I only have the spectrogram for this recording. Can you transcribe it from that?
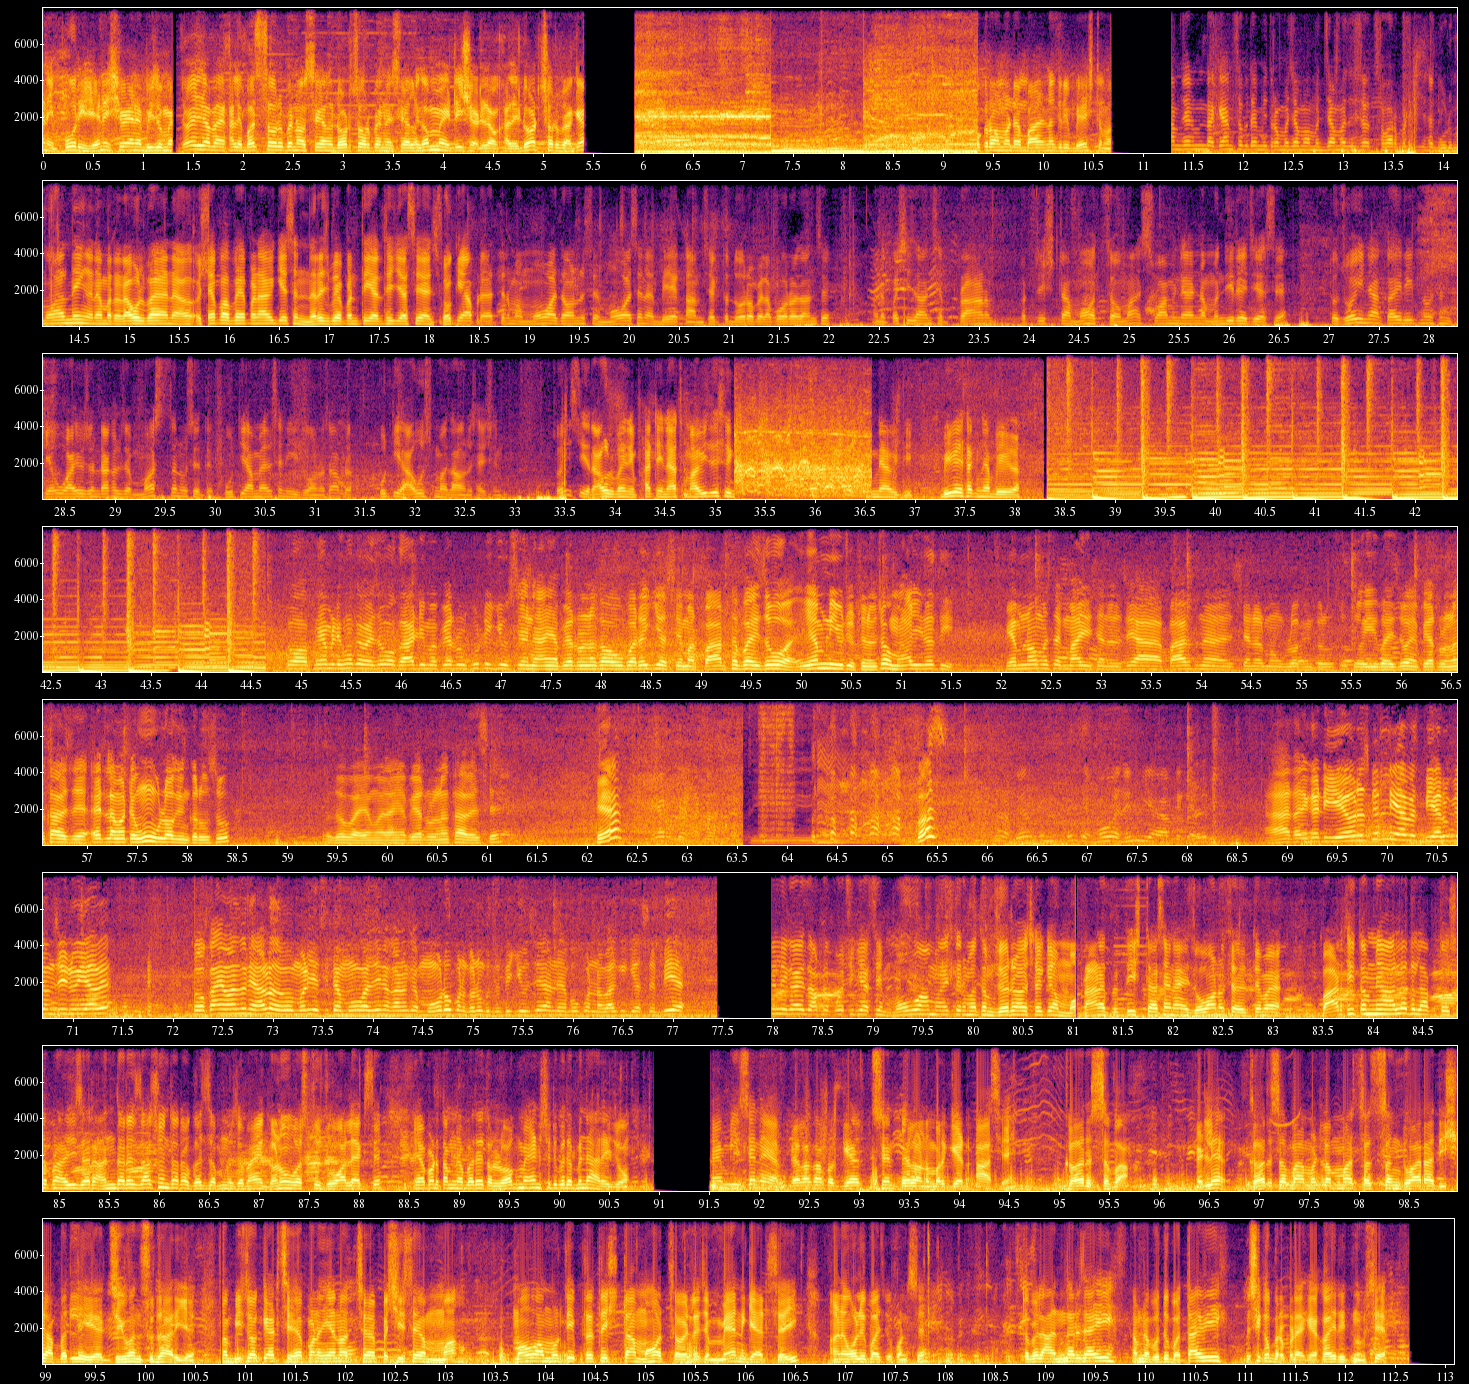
પાણીપુરી એની સિવાય બીજું મેં જોઈ લો ભાઈ, ખાલી બસો રૂપિયાનો સેલ, દોઢસો રૂપિયાનો સેલ, ગમે ટી શર્ટ લો, ખાલી દોઢસો રૂપિયા? છોકરાઓ માટે બાળનગરી બેસ્ટમાં કેમ છો બધા મિત્રો? મજામાં મજામાં જશો સવાર પડી જશે ગુડ મોર્નિંગ અને અમારા રાહુલભાઈ અને શેપાભાઈ પણ આવી ગયા છે. નરેશભાઈ પણ તૈયાર થઈ જશે. જો કે આપણે અત્યારમાં મોવા જવાનું છે. મોવા છે ને બે કામ છે. એક તો દોરો પહેલાં પોરો જવાનું છે અને પછી જવાનું છે પ્રાણ પ્રતિષ્ઠા મહોત્સવમાં સ્વામિનારાયણના મંદિરે જે છે. તો જોઈને આ કઈ રીતનું છે ને કેવું આયોજન રાખેલું છે. મસ્તનું છે તે. ભૂતિયા મહેલ છે ને એ જોવાનું છે. આપણે ભૂતિયા હાઉસમાં જવાનું થાય છે. જોઈશી રાહુલભાઈની ફાટીને હાથમાં આવી જશે. આવી હતી. બીવે શક ને બે તો ફેમિલી શું કહેવાય? જુઓ, ગાડીમાં પેટ્રોલ ખૂટી ગયું છે ને અહીંયા પેટ્રોલ નખાવા ઊભા રહી ગયા છે. મારા પાર્થભાઈ, જુઓ, એમની યુટ્યુબ ચેનલ જો, મારી નથી. એમ ન મસ્તક મારી ચેનલ છે. આ પાર્થના ચેનલમાં હું વ્લોગિંગ કરું છું. તો એ ભાઈ, જો પેટ્રોલ નખાવે છે. એટલા માટે હું વ્લોગિંગ કરું છું. તો જો ભાઈ, અમારે અહીંયા પેટ્રોલ નખાવે છે. હે? બસ? હા, તારી ગાડી એવરેજ કેટલી આવે? બે રૂપિયામાં જઈને આવે? તો કાંઈ વાંધો નહીં. હાલો મળીએ સીધા મોવા જઈને કારણ કે મોડું પણ ઘણું બધું થઈ ગયું છે અને બપોરના વાગી ગયા છે બે. ગાઈઝ આપણે પહોંચી ગયા છીએ મહુવામાં. અત્યારમાં તમે જોઈ છો કે પ્રાણ પ્રતિષ્ઠા છે ને એ જોવાનું છે. તમે બહારથી તમને અલગ લાગતો છે પણ હજી જ્યારે અંદર જ જશો ને, ત્યારે ગજબનું છે. ભાઈ, ઘણું વસ્તુ જોવા છે. એ પણ તમને બધે તો લોગમાં સુધી બધા બનાવી રહીજો. ફેમિલી છે ને, પહેલાં તો આપણો ગેટ છે ને, પહેલો નંબર ગેટ આ છે. ઘર સભા. એટલે ઘર સભા મતલબમાં સત્સંગ દ્વારા દિશા બદલીએ જીવન સુધારીએ. બીજો ગેટ છે એ પણ એનો જ છે, પછી છે મહ, મહુવા મૂર્તિ પ્રતિષ્ઠા મહોત્સવ, એટલે જે મેન ગેટ છે એ અને ઓલી બાજુ પણ છે. તો પેલા અંદર જઈ, તમને બધું બતાવી, પછી ખબર પડે કે કઈ રીતનું છે.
